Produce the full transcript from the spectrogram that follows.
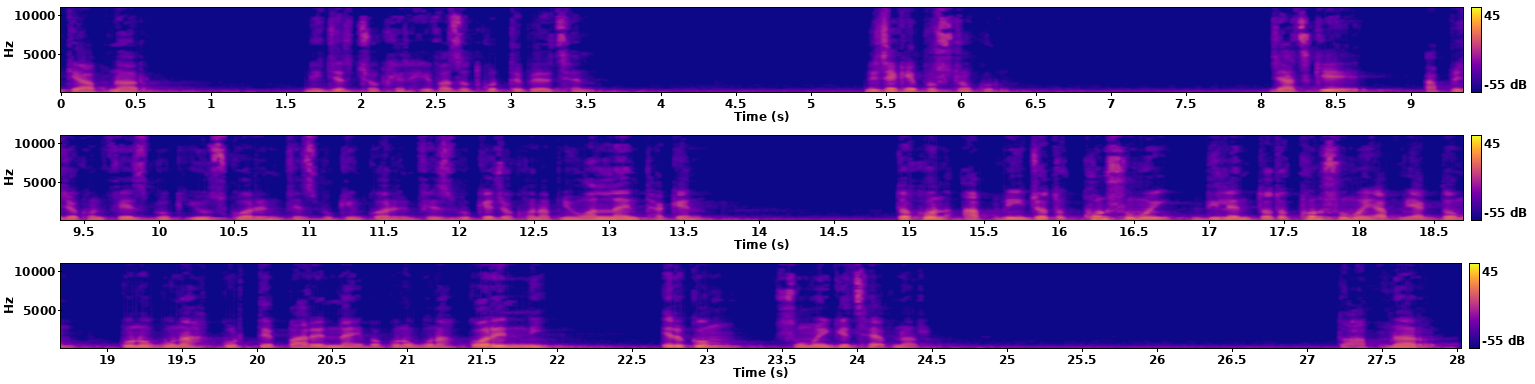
কি আপনার নিজের চোখের হেফাজত করতে পেরেছেন? নিজেকে প্রশ্ন করুন। যে আজকে আপনি যখন ফেসবুক ইউজ করেন ফেসবুকিং করেন ফেসবুকে যখন আপনি অনলাইন থাকেন, তখন আপনি যতক্ষণ সময় দিলেন, ততক্ষণ সময় আপনি একদম কোনো গুনাহ করতে পারেন নাই বা কোনো গুনাহ করেননি, এরকম সময় গেছে আপনার। তো আপনার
